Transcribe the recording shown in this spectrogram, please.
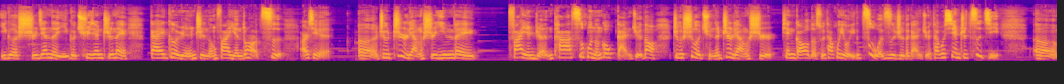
一个时间的一个区间之内，该个人只能发言多少次，而且呃，这个质量是因为发言人他似乎能够感觉到这个社群的质量是偏高的，所以他会有一个自我自制的感觉，他会限制自己。呃，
